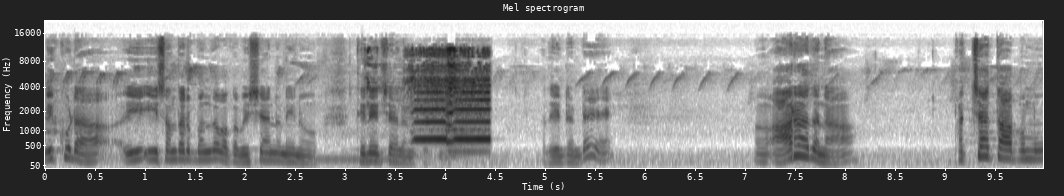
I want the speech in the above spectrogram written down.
మీకు కూడా ఈ ఈ సందర్భంగా ఒక విషయాన్ని నేను తెలియచేయాలనుకుంటున్నాను. అదేంటంటే ఆరాధన పశ్చాత్తాపము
